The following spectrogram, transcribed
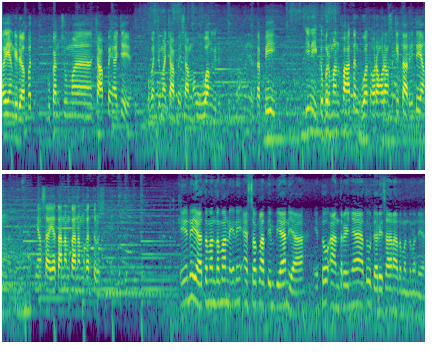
eh, yang didapat bukan cuma capek aja ya, bukan cuma capek sama uang gitu. Tapi ini kebermanfaatan buat orang-orang sekitar itu yang yang saya tanam-tanamkan terus. Ini ya teman-teman, ini es coklat impian ya. Itu antrinya itu dari sana teman-teman ya.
